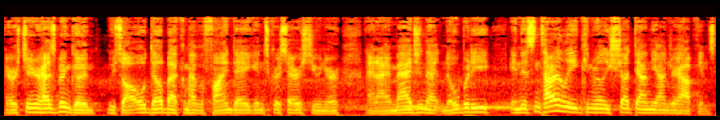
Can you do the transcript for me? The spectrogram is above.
Harris Jr. has been good. We saw Odell Beckham have a fine day against Chris Harris Jr., and I imagine that nobody in this entire league can really shut down DeAndre Hopkins.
